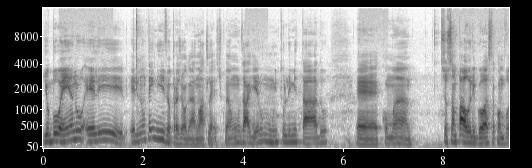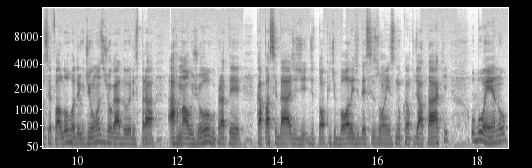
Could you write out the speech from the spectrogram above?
E o Bueno, ele, ele não tem nível para jogar no Atlético, é um zagueiro muito limitado, é, com uma... Se o São Paulo gosta, como você falou, Rodrigo, de 11 jogadores para armar o jogo, para ter capacidade de, de toque de bola e de decisões no campo de ataque, o Bueno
